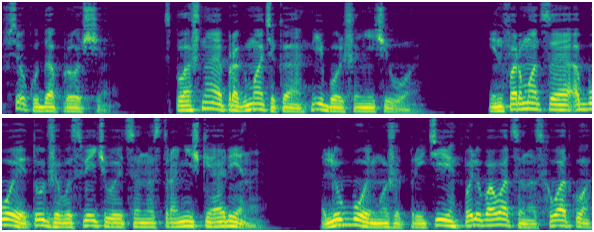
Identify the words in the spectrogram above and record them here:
все куда проще. Сплошная прагматика и больше ничего. Информация о бое тут же высвечивается на страничке арены. Любой может прийти, полюбоваться на схватку,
